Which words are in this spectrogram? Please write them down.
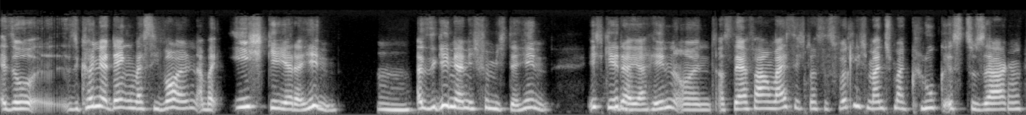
also sie können ja denken, was sie wollen, aber ich gehe ja dahin. Mhm. Also sie gehen ja nicht für mich dahin. Ich gehe da ja hin und aus der Erfahrung weiß ich, dass es wirklich manchmal klug ist zu sagen,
